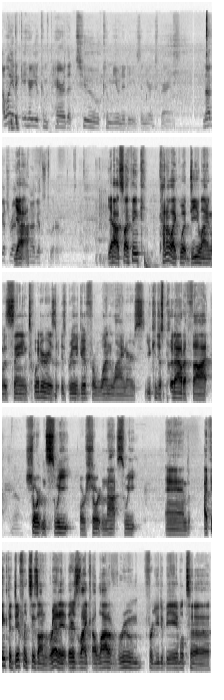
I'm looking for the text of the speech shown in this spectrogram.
I want you to hear you compare the two communities in your experience. Nuggets Reddit, Yeah. Nuggets Twitter. Yeah, so I think kind of like what D Line was saying, Twitter is, is really good for one liners. You can just put out a thought, Yeah. short and sweet or short and not sweet. And I think the difference is on Reddit, there's like a lot of room for you to be able to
